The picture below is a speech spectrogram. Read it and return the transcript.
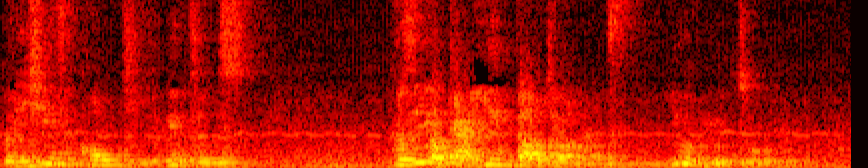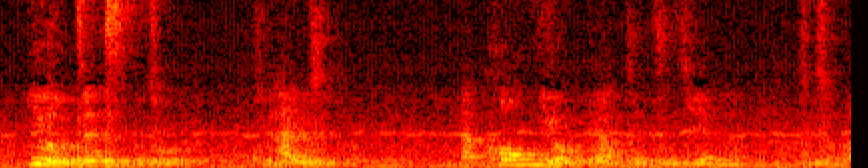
本性是空寂，就没有真实。可是又感应到叫难思，又有作用，又有真实的作用，所以它又是有。那空有两者之间呢，是什么？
